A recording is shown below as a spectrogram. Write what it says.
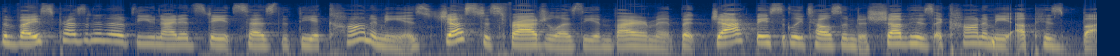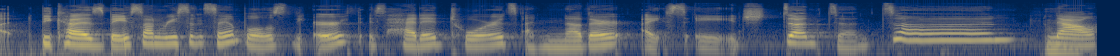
the Vice President of the United States says that the economy is just as fragile as the environment, but Jack basically tells him to shove his economy up his butt because, based on recent samples, the Earth is headed towards another ice age. Dun dun dun. Mm. Now,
